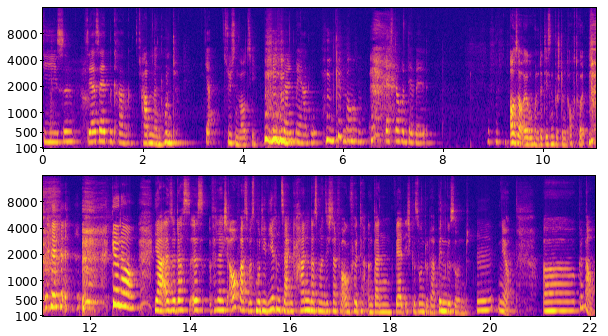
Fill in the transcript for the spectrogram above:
Die sind sehr selten krank. Haben einen Hund. Ja. Süßen Wauzi. Klein Merlo. genau. Bester Hund der Welt. Außer eure Hunde, die sind bestimmt auch toll. genau. Ja, also das ist vielleicht auch was, was motivierend sein kann, dass man sich dann vor Augen führt und dann werde ich gesund oder bin gesund. Mhm. Ja. Äh, genau.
